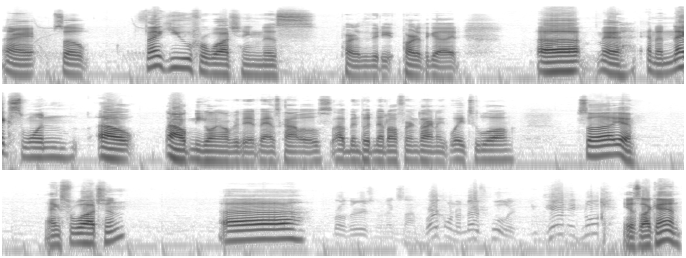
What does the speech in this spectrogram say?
Alright, so thank you for watching this part of the video part of the guide. Uh yeah, and the next one I'll I'll be going over the advanced combos. I've been putting that off for entirely way too long. So uh, yeah. Thanks for watching. Uh Bro, there is no next time. Work on the Nerf Cooler. You can't ignore. yes I can.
